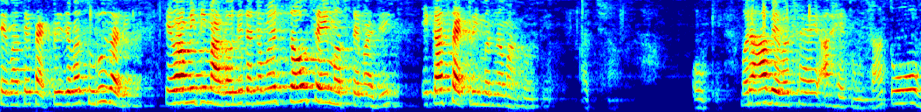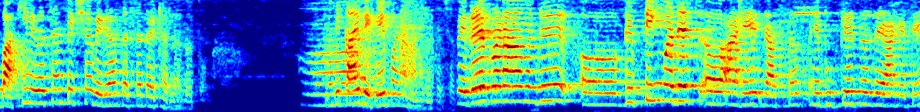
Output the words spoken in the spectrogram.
तेव्हा ते फॅक्टरी जेव्हा सुरू झाली तेव्हा मी ती मागवली. त्याच्यामुळे चव सेम असते माझी. एकाच फॅक्टरीमधनं मागवते. अच्छा. ओके. बरं हा व्यवसाय आहे तुमचा. तो बाकी व्यवसायांपेक्षा वेगळा कसा काय ठरला जातो? म्हणजे काय वेगळेपणा आहे त्याच्यात? वेगळेपणा म्हणजे गिफ्टिंगमध्येच आहे जास्त. हे बुकेचं जे आहे ते.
